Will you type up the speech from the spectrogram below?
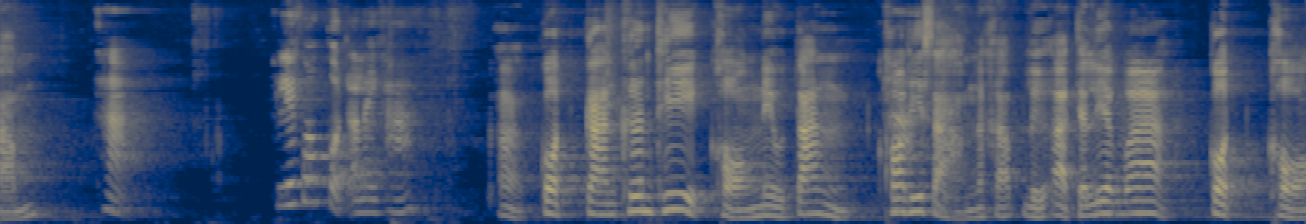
ามค่ะ เรียกว่ากฎอะไรคะอ่ากฎการเคลื่อนที่ของนิวตันข้อที่สามนะครับ หรืออาจจะเรียกว่ากฎของ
